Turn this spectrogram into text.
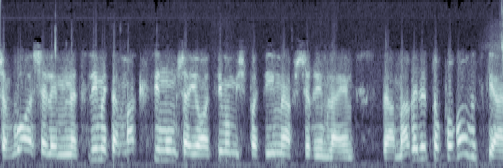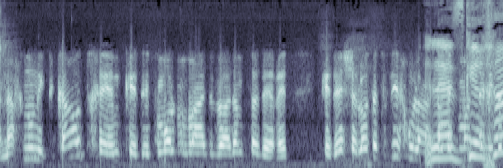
שבוע שלם, מנצלים את המקסימום שהיועצים המשפטיים מאפשרים להם, ואמר את זה טופורובסקי, אנחנו נתקע אתכם כדי אתמול בוועד- בוועדה מסדרת, כדי שלא תצליחו לעשות את מה להזכירך, שנדרש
